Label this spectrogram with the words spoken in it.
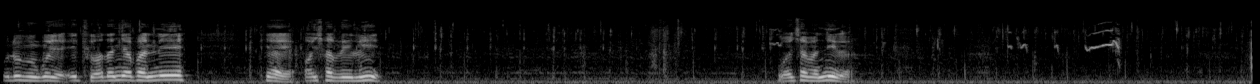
我都问过耶一条的涅槃呢？天爷 itu ota nya.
